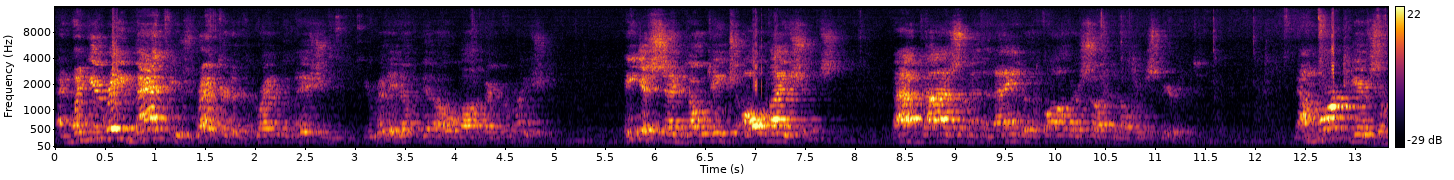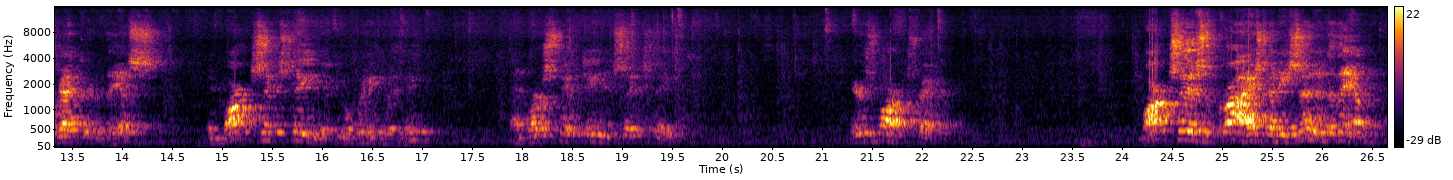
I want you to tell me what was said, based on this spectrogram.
And when you read Matthew's record of the Great Commission, you really don't get a whole lot of information. He just said, go teach all nations, baptize them in the name of the Father, Son, and Holy Spirit. Now Mark gives a record of this in Mark 16, if you'll read with me, and verse 15 and 16. Here's Mark's record. Mark says of Christ, and he said unto them,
